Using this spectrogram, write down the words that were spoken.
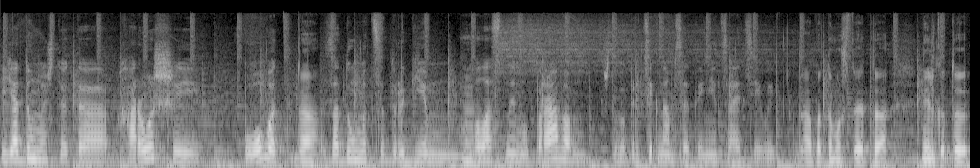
И я думаю, что это хороший повод да. задуматься другим угу. волосным управом, чтобы прийти к нам с этой инициативой. Да, потому что это не только,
